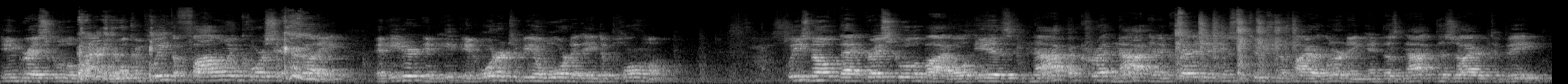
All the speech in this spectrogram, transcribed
in Grace School of Bible will complete the following course of study in, order to be awarded a diploma. Please note that Grace School of Bible is not, a, not an accredited institution of higher learning and does not desire to be.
